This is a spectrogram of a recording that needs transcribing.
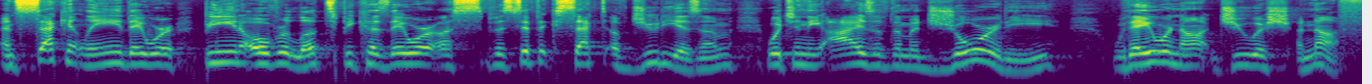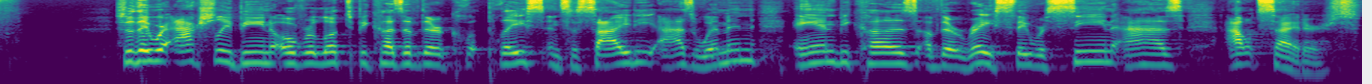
And secondly, they were being overlooked because they were a specific sect of Judaism, which, in the eyes of the majority, they were not Jewish enough. So they were actually being overlooked because of their place in society as women and because of their race. They were seen as outsiders.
